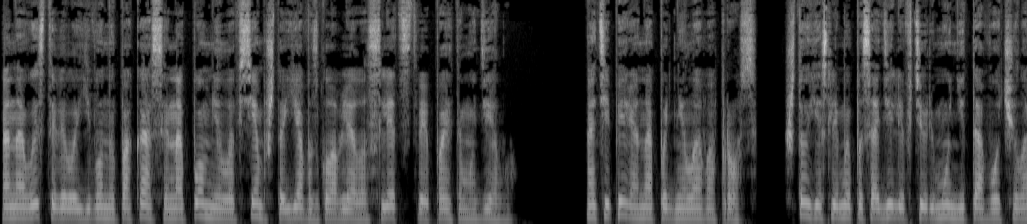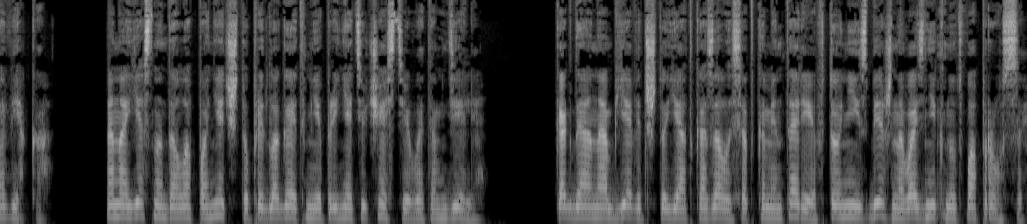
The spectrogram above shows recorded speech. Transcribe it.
Она выставила его на показ и напомнила всем, что я возглавляла следствие по этому делу. А теперь она подняла вопрос. Что, если мы посадили в тюрьму не того человека? Она ясно дала понять, что предлагает мне принять участие в этом деле. Когда она объявит, что я отказалась от комментариев, то неизбежно возникнут вопросы.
